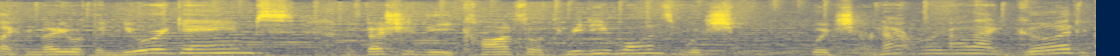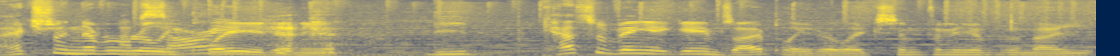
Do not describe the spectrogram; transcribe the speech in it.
like familiar with the newer games, especially the console 3D ones, which which are not really all that good. I actually never I'm really sorry? played any. the Castlevania games I played are like Symphony of the Night,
